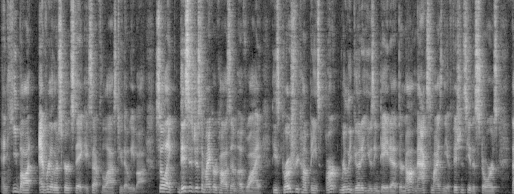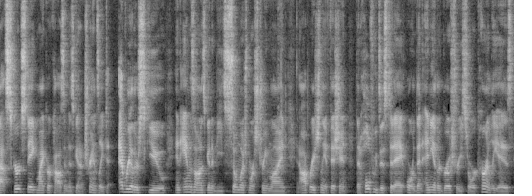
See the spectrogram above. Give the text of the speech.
and he bought every other skirt steak except for the last two that we bought. So like this is just a microcosm of why these grocery companies aren't really good at using data. They're not maximizing the efficiency of the stores. That skirt steak microcosm is going to translate to every other SKU, and Amazon is going to be so much more streamlined and operationally efficient than Whole Foods is today, or than any other grocery store currently is.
